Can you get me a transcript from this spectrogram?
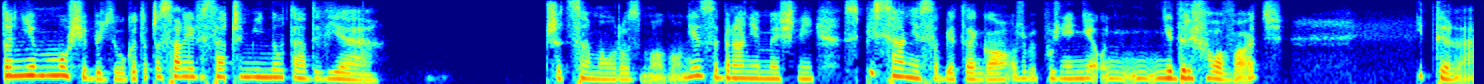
To nie musi być długo, to czasami wystarczy minuta, dwie przed samą rozmową. Nie zebranie myśli, spisanie sobie tego, żeby później nie, nie dryfować i tyle.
